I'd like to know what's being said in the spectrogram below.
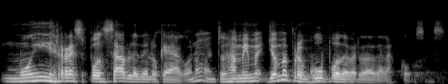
muy responsable de lo que hago, ¿no? Entonces, a mí, yo me preocupo de verdad de las cosas.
